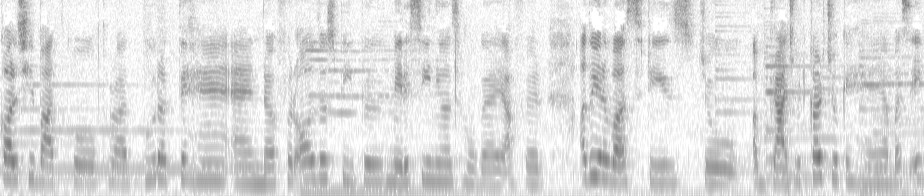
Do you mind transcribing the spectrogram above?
कॉलेज की बात को थोड़ा दूर रखते हैं and for all those people मेरे सीनियर्स हो गए या फिर अदर यूनिवर्सिटीज़ जो अब ग्रेजुएट कर चुके हैं या बस एक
